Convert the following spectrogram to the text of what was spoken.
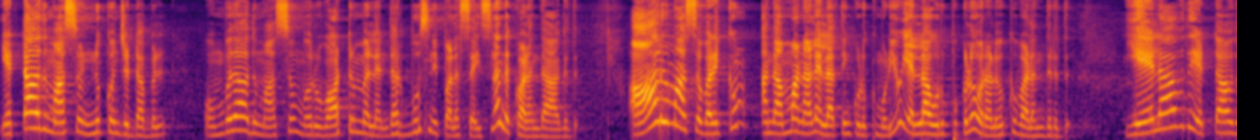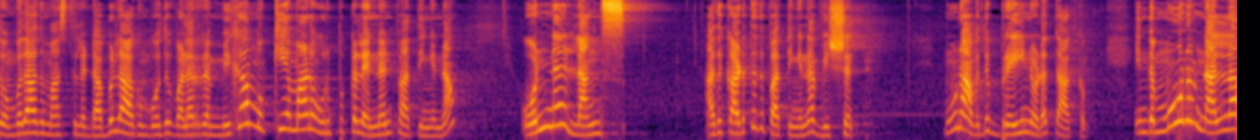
எட்டாவது மாதம் இன்னும் கொஞ்சம் டபுள் ஒன்பதாவது மாதம் ஒரு வாட்டர்மெலன் தர்பூசணி பழ சைஸில் அந்த குழந்தை ஆகுது. ஆறு மாதம் வரைக்கும் அந்த அம்மானால் எல்லாத்தையும் கொடுக்க முடியும். எல்லா உறுப்புகளும் ஓரளவுக்கு வளர்ந்துருது. ஏழாவது எட்டாவது ஒன்பதாவது மாதத்தில் டபுள் ஆகும்போது வளர்கிற மிக முக்கியமான உறுப்புகள் என்னன்னு பார்த்தீங்கன்னா ஒன்று லங்ஸ் அதுக்கு அடுத்தது பார்த்தீங்கன்னா விஷன் மூணாவது பிரெயினோட தாக்கம். இந்த மூணும் நல்லா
